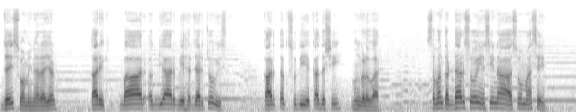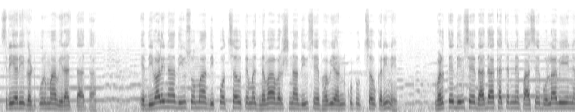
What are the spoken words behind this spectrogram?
જય સ્વામિનારાયણ. તારીખ બાર અગિયાર બે હજાર ચોવીસ, કારતક સુધી એકાદશી, મંગળવાર. સંવંત અઢારસો એંશીના આસો માસે શ્રીહરિ ગઢપુરમાં વિરાજતા હતા. એ દિવાળીના દિવસોમાં દીપોત્સવ તેમજ નવા વર્ષના દિવસે ભવ્ય અન્નકૂટ ઉત્સવ કરીને વળતે દિવસે દાદા ખાચરને પાસે બોલાવીને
